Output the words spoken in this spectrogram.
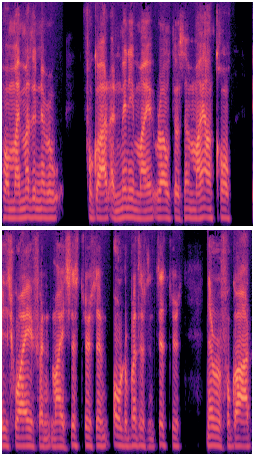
for my mother never forgot, and many of my relatives and my uncle, his wife, and my sisters and older brothers and sisters never forgot.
